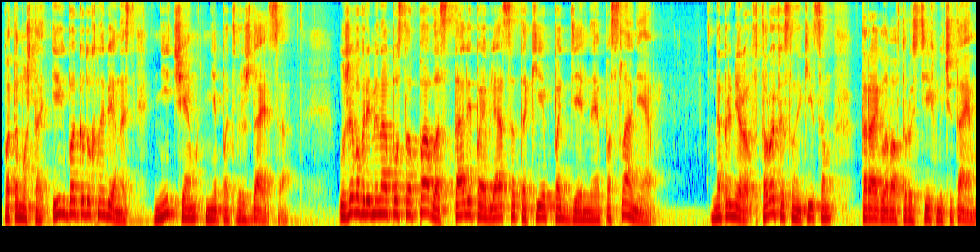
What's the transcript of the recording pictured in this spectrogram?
потому что их богодухновенность ничем не подтверждается – уже во времена апостола Павла стали появляться такие поддельные послания. Например, 2 Фессалоникийцам, 2 глава, 2 стих мы читаем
